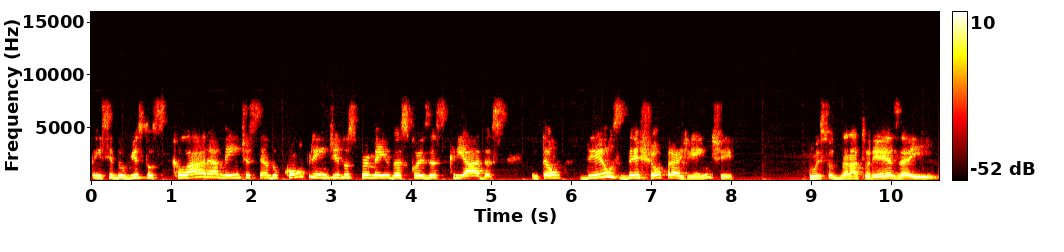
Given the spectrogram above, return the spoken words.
têm sido vistos claramente, sendo compreendidos por meio das coisas criadas. Então, Deus deixou para a gente, no estudo da natureza e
